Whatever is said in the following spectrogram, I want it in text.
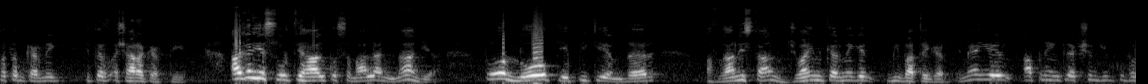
ختم کرنے کی طرف اشارہ کرتی ہے۔ اگر یہ صورتحال کو سنبھالا نہ گیا، تو لوگ کے پی کے اندر افغانستان جوائن کرنے کے بھی باتیں کرتے ہیں۔ میں یہ اپنے انٹریکشن کے اوپر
